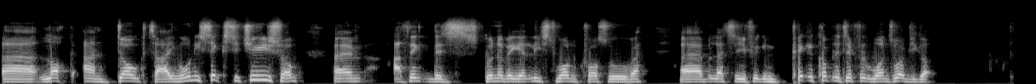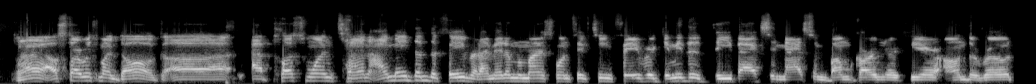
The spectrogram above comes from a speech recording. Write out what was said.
uh, lock and dog time. Only six to choose from. Um, I think there's going to be at least one crossover. Uh, but let's see if we can pick a couple of different ones. What have you got? All right, I'll start with my dog. Uh, at plus 110, I made them the favorite. I made them a minus 115 favorite. Give me the D backs and Madison Bumgarner here on the road.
